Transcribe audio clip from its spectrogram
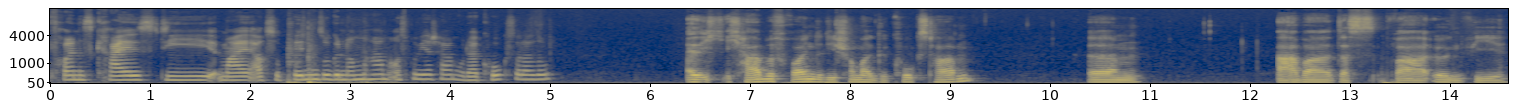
Freundeskreis, die mal auch so Pillen so genommen haben, ausprobiert haben? Oder Koks oder so? Also ich, ich habe Freunde, die schon mal gekokst haben. Ähm, aber das war irgendwie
